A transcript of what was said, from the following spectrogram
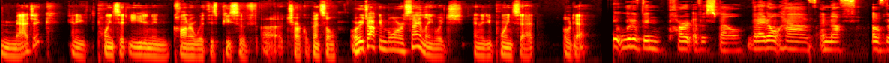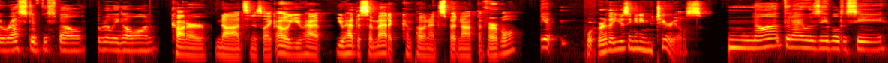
magic? And he points at Eden and Connor with his piece of uh, charcoal pencil. Or are you talking more sign language? And then he points at Odette. It would have been part of a spell, but I don't have enough of the rest of the spell to really go on. Connor nods and is like, "Oh, you have you had the somatic components, but not the verbal. Yep. W- Were they using any materials?" Not that I was able to see.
